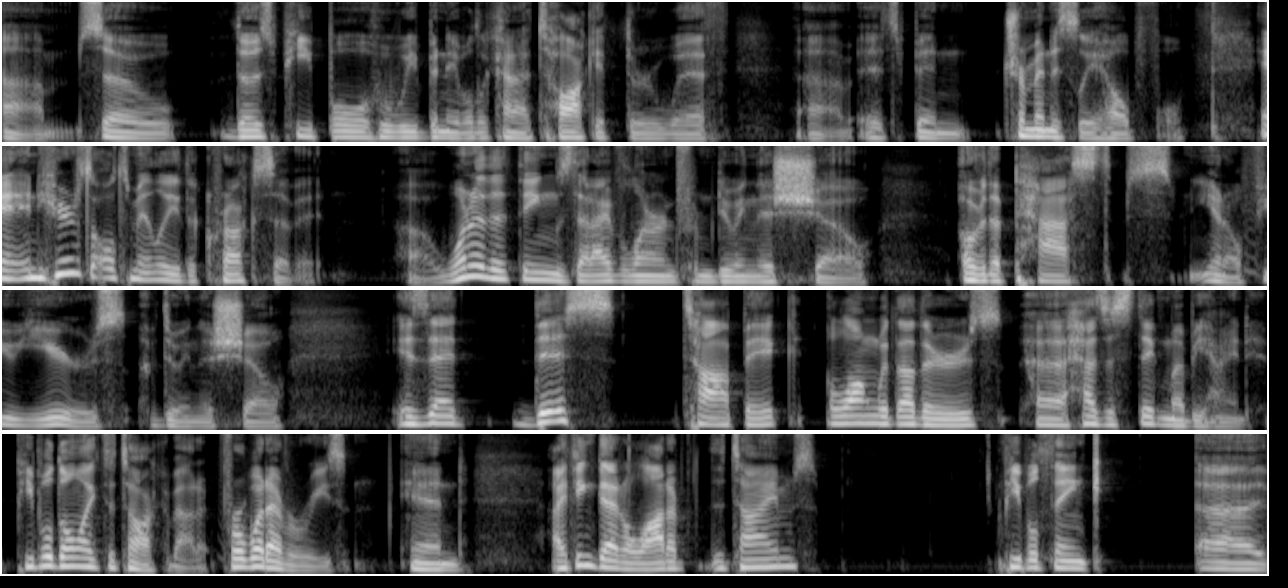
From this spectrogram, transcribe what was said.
Um, so those people who we've been able to kind of talk it through with, uh, it's been tremendously helpful. And, and, here's ultimately the crux of it. Uh, one of the things that I've learned from doing this show over the past you know few years of doing this show is that this topic, along with others, uh, has a stigma behind it. People don't like to talk about it for whatever reason. And I think that a lot of the times people think uh,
